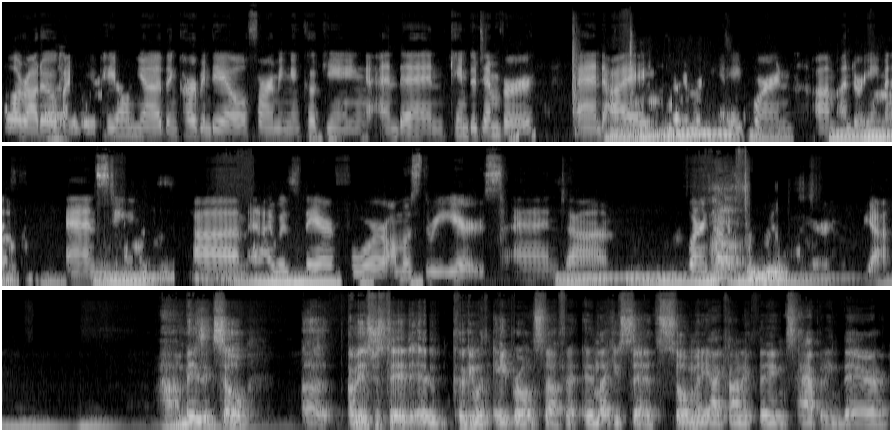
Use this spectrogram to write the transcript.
Colorado by way of Paonia, then Carbondale, farming and cooking, and then came to Denver. And I started working at Acorn um, under Amos and Steve. Um, and I was there for almost three years and um, learned wow, how to. Three years. Yeah. Wow, amazing. So, uh, I'm interested in cooking with April and stuff. And like you said, so many iconic things happening there.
